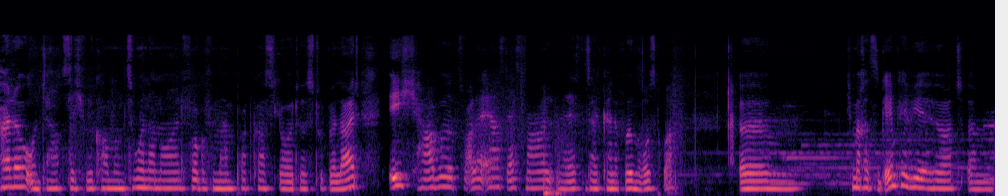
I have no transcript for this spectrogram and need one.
Hallo und herzlich willkommen zu einer neuen Folge von meinem Podcast, Leute. Es tut mir leid. Ich habe zuallererst erstmal in der letzten Zeit keine Folgen rausgebracht. Ähm, ich mache jetzt ein Gameplay, wie ihr hört. Ähm,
